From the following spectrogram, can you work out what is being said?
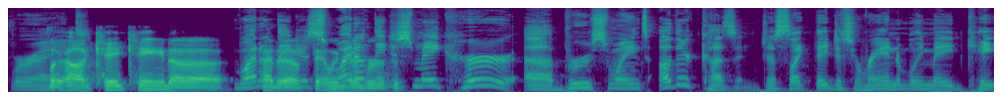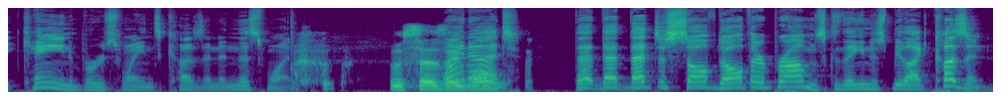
Right. Like, oh, Kate Kane uh why don't had they just Why don't they just make her uh, Bruce Wayne's other cousin, just like they just randomly made Kate Kane Bruce Wayne's cousin in this one? Who says Why they not? won't? That that that just solved all their problems because they can just be like cousin,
